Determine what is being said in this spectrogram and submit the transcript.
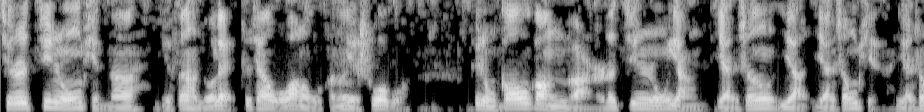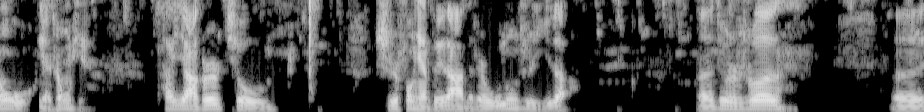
其实金融品呢也分很多类，之前我忘了，我可能也说过。这种高杠杆的金融衍衍生衍衍生品、衍生物、衍生品，它压根儿就是风险最大的，这是毋庸置疑的。呃，就是说，呃，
